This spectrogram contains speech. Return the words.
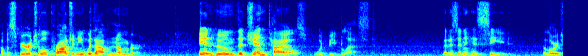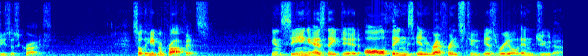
of a spiritual progeny without number, in whom the Gentiles would be blessed. That is, in his seed, the Lord Jesus Christ. So the Hebrew prophets, in seeing as they did all things in reference to Israel and Judah,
